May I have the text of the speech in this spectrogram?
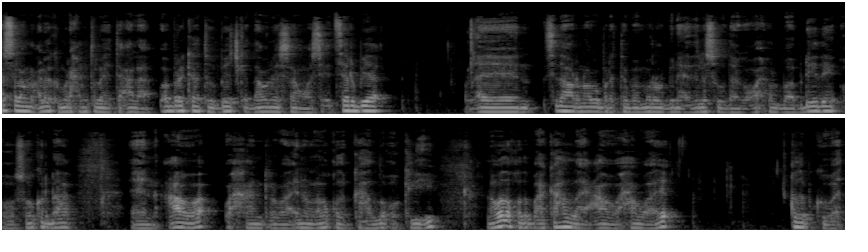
asalaamu calaykum waraxmatullahi tacaala wabarakaatu bejka daawanaysaan waa sicid serbia. Sidaa hore nooga baratay mar walba inaa idinla soo wadaago wax walba abdheede oo soo kordhaa caawa waxaan rabaa inaan laba qodob ka hadlo oo keliya labada qodob aan ka hadlaya caawa waxaa waaye qodob koowaad.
